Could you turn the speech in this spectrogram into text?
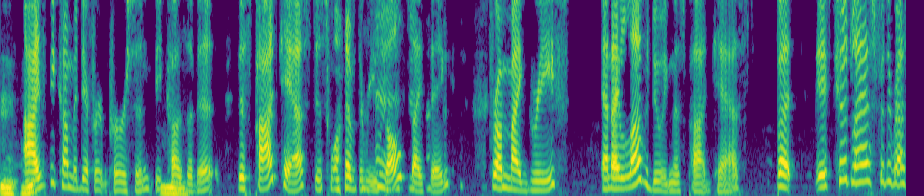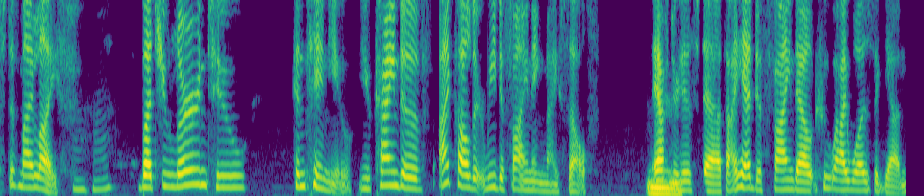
Mhm. I've become a different person because of it. This podcast is one of the results, I think, from my grief. And I love doing this podcast, but it could last for the rest of my life. Mm-hmm. But you learn to continue. You kind of, I called it redefining myself after Mm. his death. I had to find out who I was again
